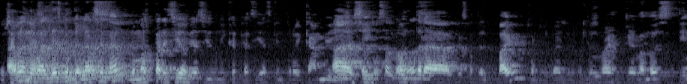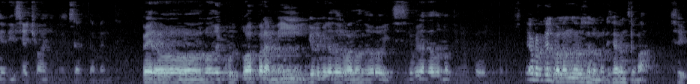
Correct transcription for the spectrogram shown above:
O Hablan de Valdés contra el Arsenal. Lo más parecido había sido Única Casillas que entró de cambio y Ah, sí, contra, ¿qué es? contra el Bayern. contra el Bayer Contra el Bayern, que cuando es, tiene 18 años. Exactamente. Pero lo de Courtois, para mí, yo le hubiera dado el balón de oro y si se lo hubieran dado, no tenía un pedo. yo para eso. Yo creo que el balón de oro se lo merecía Benzema. Sí.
